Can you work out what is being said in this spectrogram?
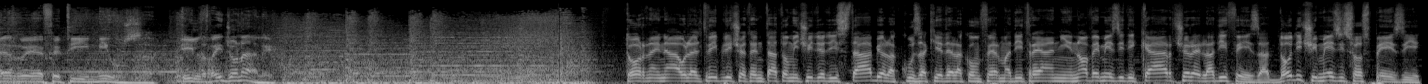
RFT News, il regionale. Torna in aula il triplice tentato omicidio di Stabio, l'accusa chiede la conferma di tre anni e nove mesi di carcere, la difesa 12 mesi sospesi.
